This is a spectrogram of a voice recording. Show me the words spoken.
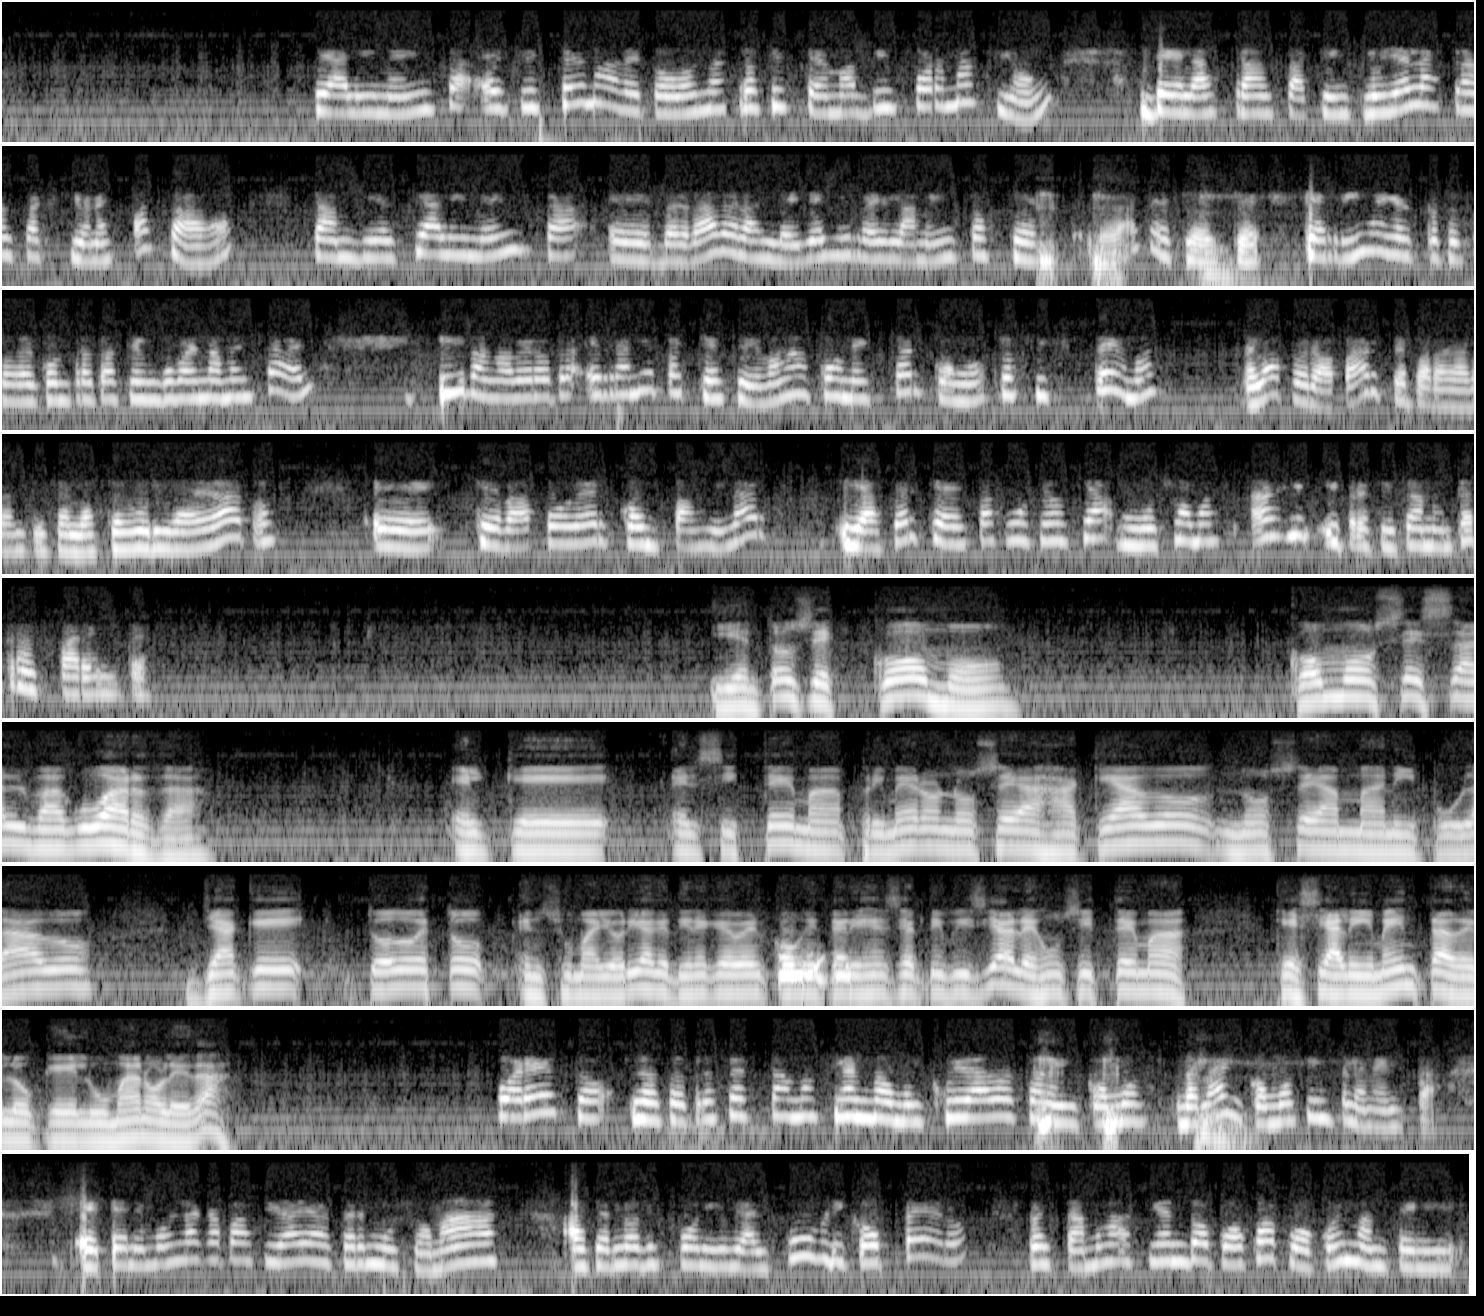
Se alimenta el sistema de todos nuestros sistemas de información de las que incluyen las transacciones pasadas también se alimenta, eh, ¿verdad?, de las leyes y reglamentos que, ¿verdad? Que, rigen el proceso de contratación gubernamental y van a haber otras herramientas que se van a conectar con otros sistemas, ¿verdad? Pero aparte, para garantizar la seguridad de datos, eh, que va a poder compaginar y hacer que esta función sea mucho más ágil y precisamente transparente. Y entonces, ¿cómo, cómo se salvaguarda? el que el sistema primero no sea hackeado, no sea manipulado, ya que todo esto en su mayoría que tiene que ver con inteligencia artificial es un sistema que se alimenta de lo que el humano le da. Por eso nosotros estamos siendo muy cuidadosos en cómo, ¿verdad? En cómo se implementa. Eh, tenemos la capacidad de hacer mucho más, hacerlo disponible al público, pero lo estamos haciendo poco a poco y, mantener,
